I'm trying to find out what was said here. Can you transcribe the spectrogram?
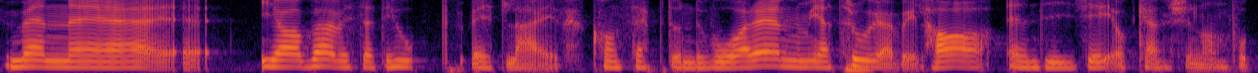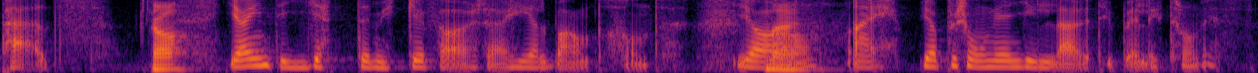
Men eh, jag behöver sätta ihop ett live-koncept under våren. Men jag tror jag vill ha en DJ och kanske någon på pads. Ja. Jag är inte jättemycket för så här helband och sånt. Jag, Nej. nej. jag personligen gillar typ elektroniskt.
